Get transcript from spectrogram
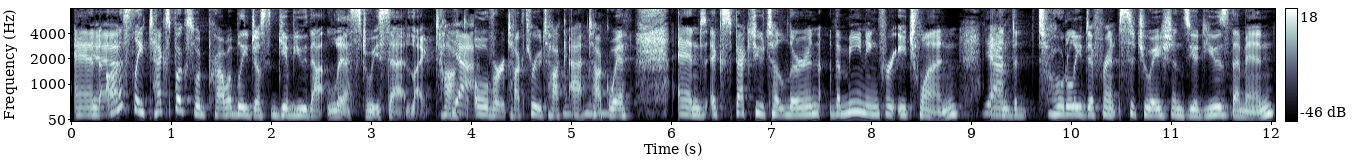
And yeah. honestly, textbooks would probably just give you that list we said, like talk over, talk through, talk mm-hmm. at, talk mm-hmm. with, and expect you to learn the meaning for each one and the totally different situations you'd use them in.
